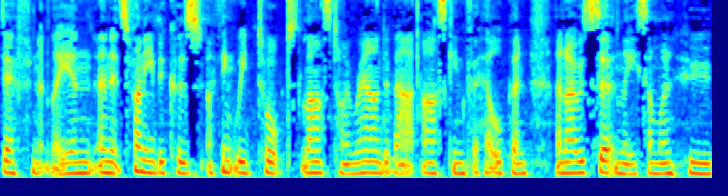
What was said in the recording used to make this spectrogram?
Definitely, and and it's funny because I think we talked last time round mm. about asking for help, and, and I was certainly someone who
